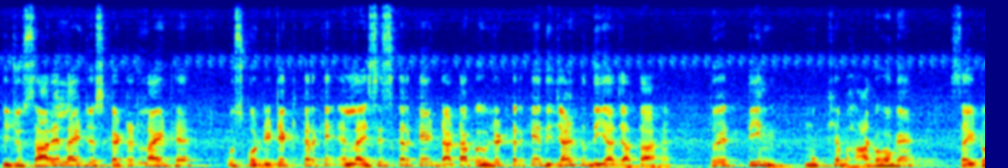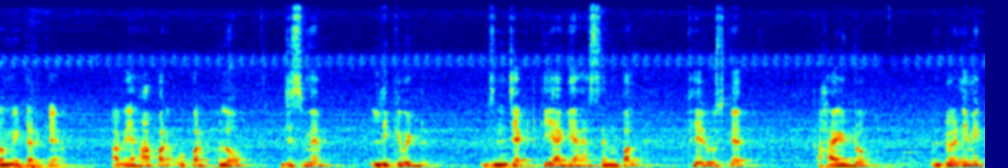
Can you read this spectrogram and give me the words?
कि जो सारे लाइट जो स्कैटर्ड लाइट है उसको डिटेक्ट करके एनालिसिस करके डाटा को इवलेट करके रिज़ल्ट दिया जाता है। तो ये तीन मुख्य भाग हो गए साइटोमीटर के। अब यहाँ पर ऊपर फ्लो जिसमें लिक्विड इंजेक्ट किया गया है सिंपल फिर उसके हाइड्रोडायनेमिक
